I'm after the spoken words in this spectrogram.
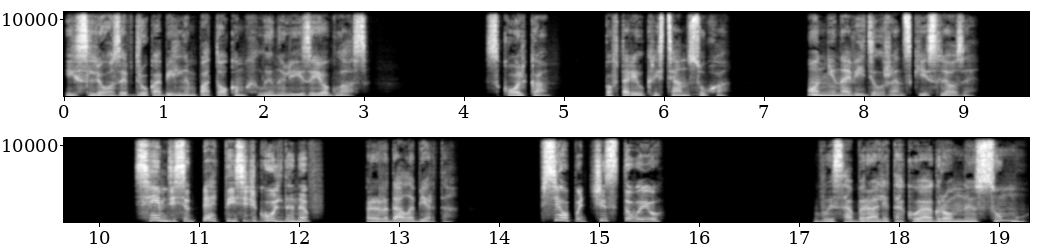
И слезы вдруг обильным потоком хлынули из ее глаз. «Сколько?» — повторил Кристиан сухо. Он ненавидел женские слезы. «Семьдесят пять тысяч гульденов!» — прорыдала Берта. Все подчистую!» «Вы собрали такую огромную сумму?»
